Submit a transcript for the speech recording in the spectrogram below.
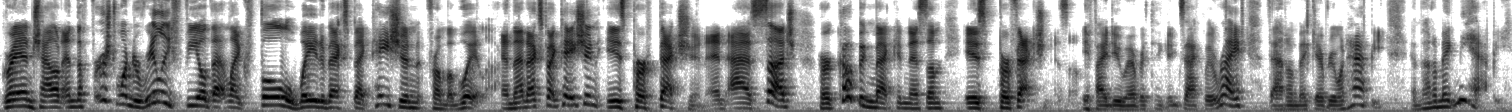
grandchild, and the first one to really feel that like full weight of expectation from Abuela. And that expectation is perfection, and as such, her coping mechanism is perfectionism. If I do everything exactly right, that'll make everyone happy, and that'll make me happy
